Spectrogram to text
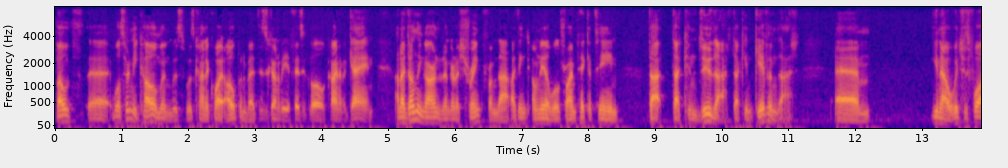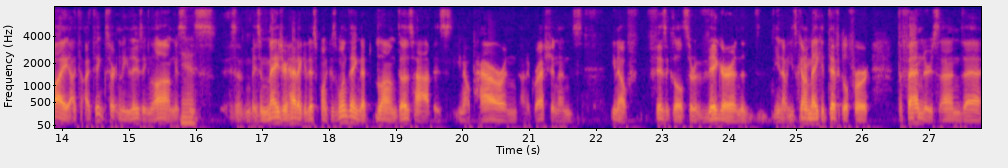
both, uh, well, certainly Coleman was was kind of quite open about this is going to be a physical kind of a game, and I don't think Ireland are going to shrink from that. I think O'Neill will try and pick a team that that can do that, that can give him that. Um, you know, which is why I, th- I think certainly losing Long is, yeah. is, is, a, is a major headache at this point. Because one thing that Long does have is you know power and, and aggression and you know f- physical sort of vigor, and the, you know he's going to make it difficult for defenders. And uh,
